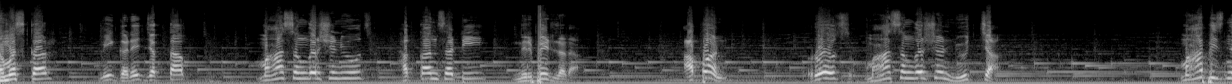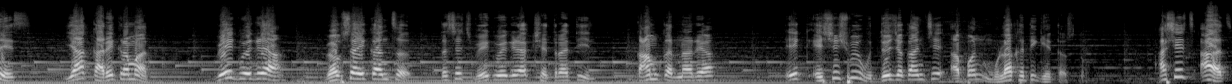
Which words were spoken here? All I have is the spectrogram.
नमस्कार मी गणेश जगताप. महासंघर्ष न्यूज हक्कांसाठी निर्भीड लढा. आपण रोज महासंघर्ष न्यूजच्या महाबिझनेस या कार्यक्रमात वेगवेगळ्या व्यावसायिकांचं तसेच वेगवेगळ्या क्षेत्रातील काम करणाऱ्या एक यशस्वी उद्योजकांचे आपण मुलाखती घेत असतो. असेच आज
